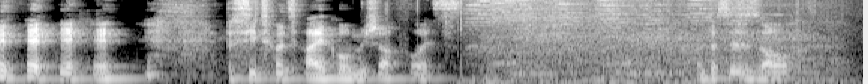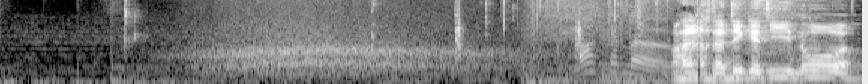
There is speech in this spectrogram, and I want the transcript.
das sieht total komisch aus. Und das ist es auch. Alter, der dicke Dino.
